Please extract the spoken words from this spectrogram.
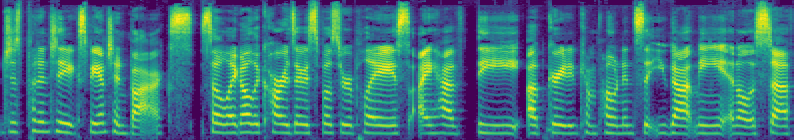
just put into the expansion box. So, like all the cards I was supposed to replace, I have the upgraded components that you got me and all this stuff,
